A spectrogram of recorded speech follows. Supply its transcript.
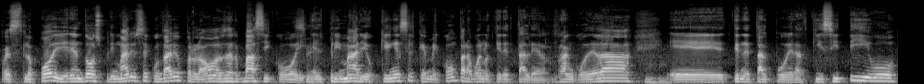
pues lo puedo dividir en dos, primario y secundario, pero lo vamos a hacer básico hoy. El primario, ¿quién es el que me compra? Bueno, tiene tal rango de edad, eh, tiene tal poder adquisitivo,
